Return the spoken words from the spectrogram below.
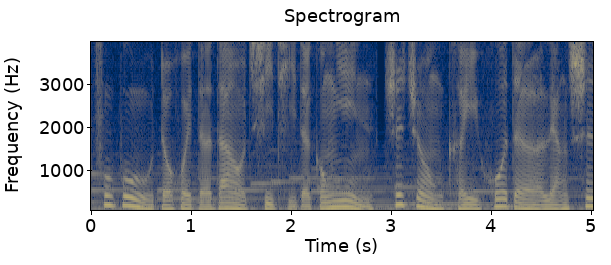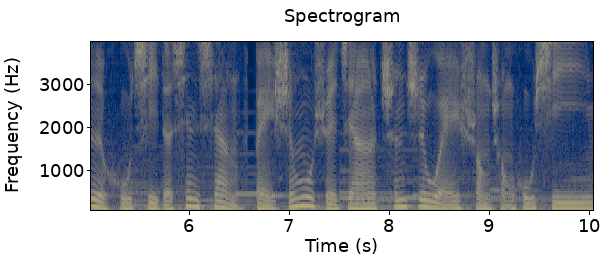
腹部都会得到气体的供应。这种可以获得两次呼气的现象，被生物学家称之为为双重呼吸。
